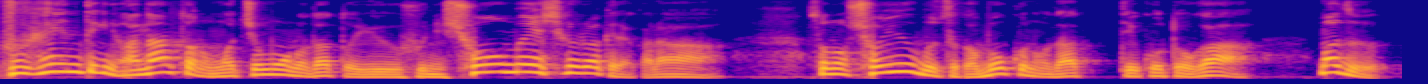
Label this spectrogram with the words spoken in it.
普遍的にあなたの持ち物だというふうに証明してくるわけだから、その所有物が僕のだっていうことが、まず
